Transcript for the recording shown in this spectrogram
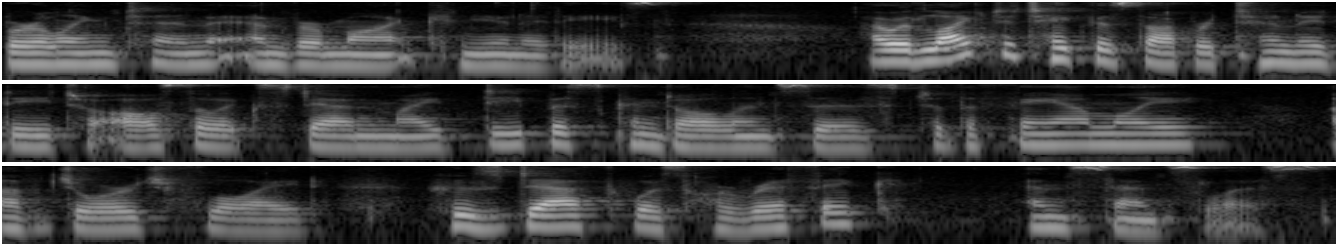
Burlington, and Vermont communities. I would like to take this opportunity to also extend my deepest condolences to the family of George Floyd, whose death was horrific and senseless.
